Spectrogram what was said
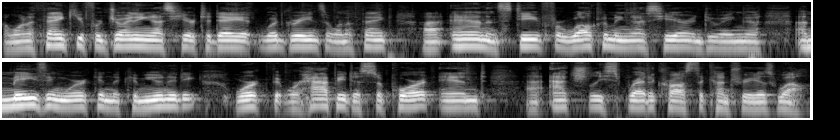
I want to thank you for joining us here today at Wood Greens. I want to thank uh, Anne and Steve for welcoming us here and doing uh, amazing work in the community, work that we're happy to support and uh, actually spread across the country as well.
